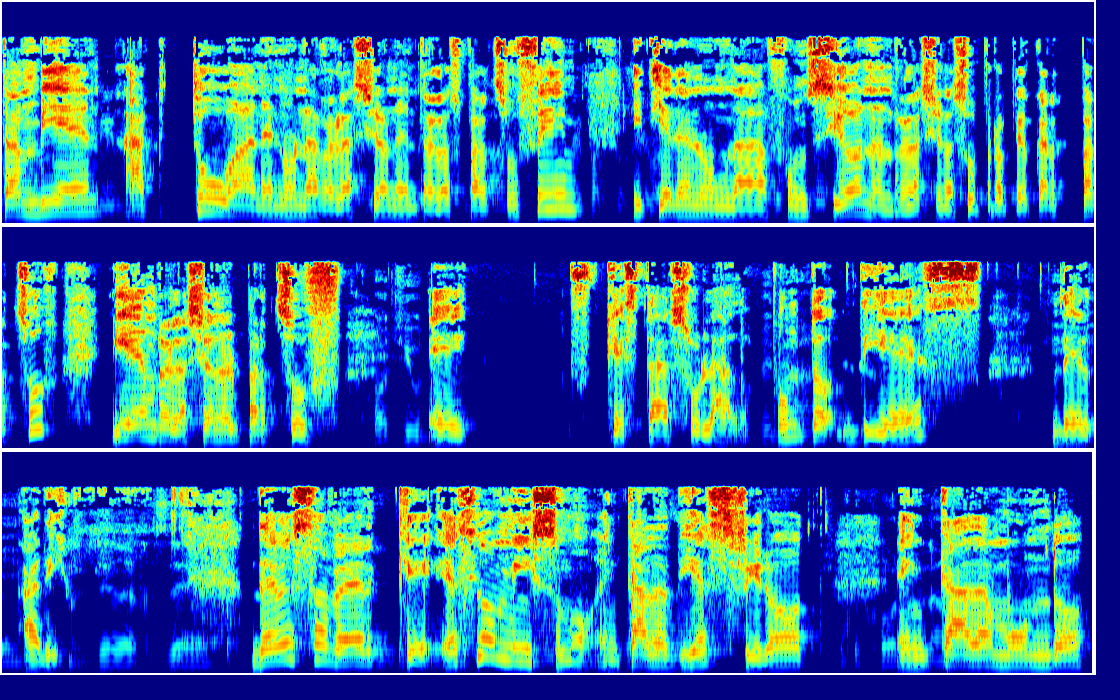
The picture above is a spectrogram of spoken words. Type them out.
también actúan en una relación entre los Partzufim y tienen una función en relación a su propio Partzuf y en relación al Partzuf eh, que está a su lado. Punto 10 del Ari. Debes saber que es lo mismo en cada diez firot, en cada mundo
